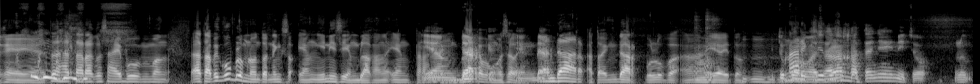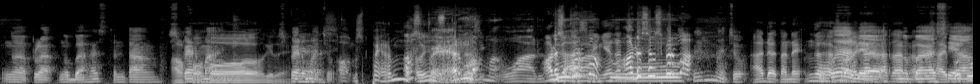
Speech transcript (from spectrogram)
kayaknya. Itu Hataraku Saibu memang. Ah, tapi gue belum nonton yang yang ini sih yang belakang yang terakhir Yang Black dark apa ya, nggak salah ya? yang dark. dark Atau yang dark, gue lupa. Ah, iya itu. Itu kalau Menarik nggak sih itu, salah sumpah. katanya ini, Cok. Nge- ngebahas tentang sperma. Alkohol gitu ya. Sperma, Yes. Cok. Oh, sperma. Oh, iya. Sperma, Iya. Ma- waduh. ada sperma kan- ada sel sperma Sperma, Cok. Ada tanda enggak Pokoknya soalnya ada kan ngebahas yang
